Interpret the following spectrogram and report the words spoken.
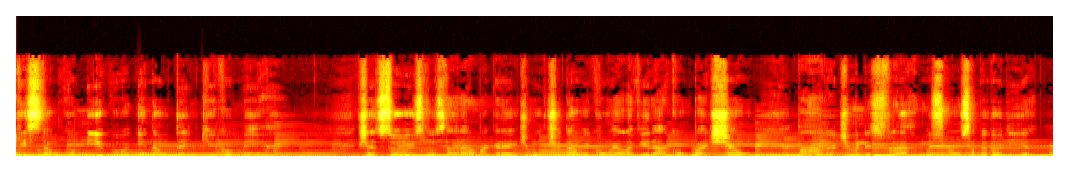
que estão comigo e não têm que comer. Jesus nos dará uma grande multidão e com ela virá compaixão para administrarmos com sabedoria.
